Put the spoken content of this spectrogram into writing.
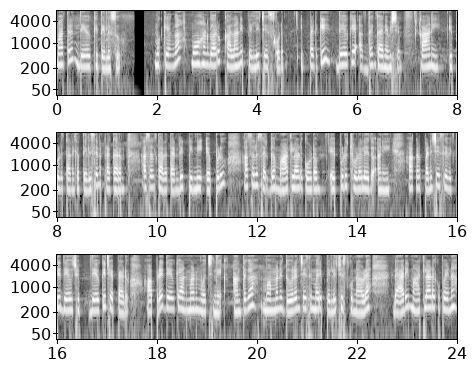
మాత్రం దేవుకి తెలుసు. ముఖ్యంగా మోహన్ గారు కళాని పెళ్ళి చేసుకోవడం. ఇప్పటికీ దేవుకి అర్థం కాని విషయం. కానీ ఇప్పుడు తనకు తెలిసిన ప్రకారం అసలు తన తండ్రి పిన్ని ఎప్పుడు అసలు సరిగ్గా మాట్లాడుకోవడం ఎప్పుడు చూడలేదు అని అక్కడ పనిచేసే వ్యక్తి దేవు చెప్ దేవుకి చెప్పాడు. అప్పుడే దేవుకి అనుమానం వచ్చింది. అంతగా మమ్మల్ని దూరం చేసి మరి పెళ్ళి చేసుకున్న ఆవిడ డాడీ మాట్లాడకపోయినా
